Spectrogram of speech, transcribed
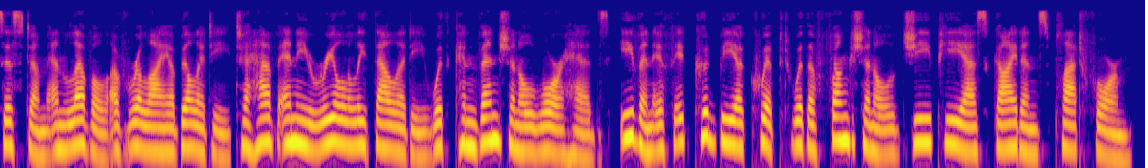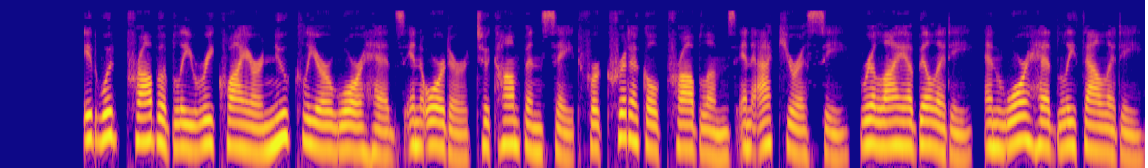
system and level of reliability to have any real lethality with conventional warheads, even if it could be equipped with a functional GPS guidance platform. It would probably require nuclear warheads in order to compensate for critical problems in accuracy, reliability, and warhead lethality.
